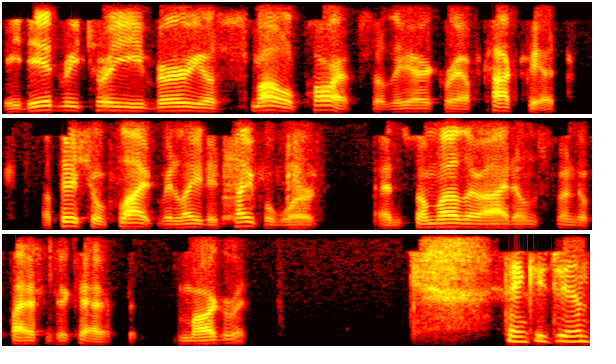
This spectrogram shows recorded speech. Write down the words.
He did retrieve various small parts of the aircraft cockpit, official flight-related paperwork, and some other items from the passenger cabin. Margaret? Thank you, Jim.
